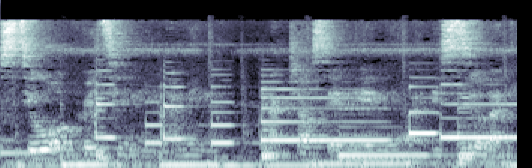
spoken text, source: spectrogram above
still operating I mean, like I said earlier, it's still like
